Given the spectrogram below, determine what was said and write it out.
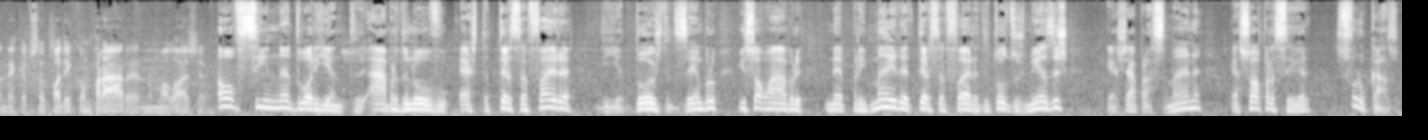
onde é que a pessoa pode ir comprar, eh, numa loja. A oficina do Oriente abre de novo esta terça-feira, dia 2 de dezembro, e só abre na primeira terça-feira de todos os meses. É já para a semana, é só aparecer, se for o caso.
